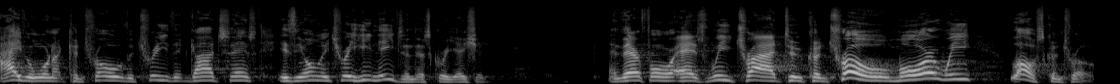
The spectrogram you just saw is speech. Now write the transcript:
I even want to control the tree that God says is the only tree he needs in this creation. And therefore, as we tried to control more, we lost control.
